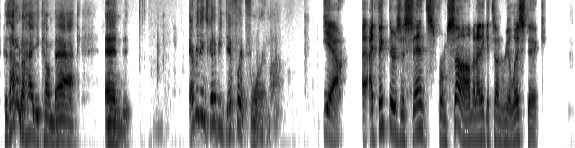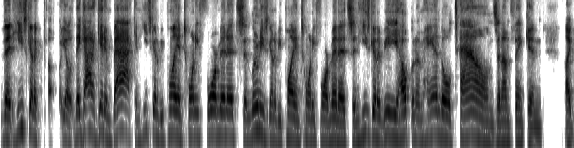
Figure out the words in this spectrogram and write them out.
Because I don't know how you come back and everything's going to be different for him. Yeah, I think there's a sense from some, and I think it's unrealistic, that he's going to, uh, you know, they got to get him back and he's going to be playing 24 minutes and Looney's going to be playing 24 minutes and he's going to be helping him handle Towns. And I'm thinking, like,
